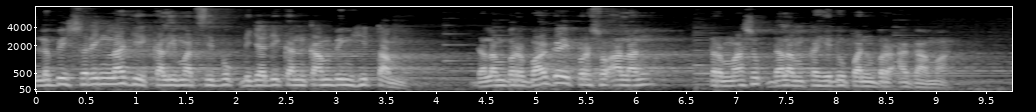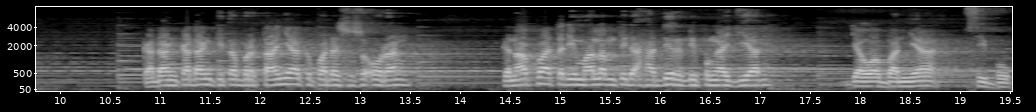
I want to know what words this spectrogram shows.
Lebih sering lagi kalimat sibuk dijadikan kambing hitam dalam berbagai persoalan termasuk dalam kehidupan beragama. Kadang-kadang kita bertanya kepada seseorang, Kenapa tadi malam tidak hadir di pengajian? Jawabannya sibuk.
